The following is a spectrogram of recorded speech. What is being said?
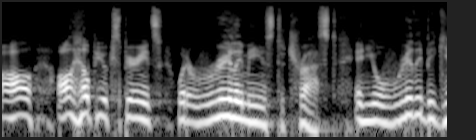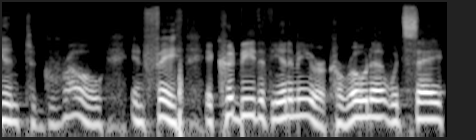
I'll, I'll help you experience what it really means to trust. And you'll really begin to grow in faith. It could be that the enemy or Corona would say,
